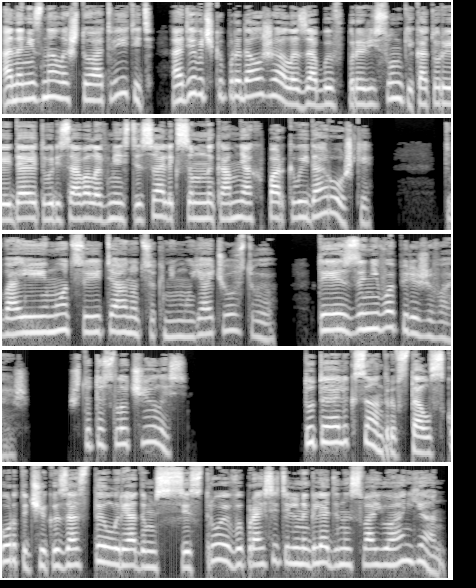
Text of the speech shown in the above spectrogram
Она не знала, что ответить, а девочка продолжала, забыв про рисунки, которые до этого рисовала вместе с Алексом на камнях парковой дорожки. «Твои эмоции тянутся к нему, я чувствую. Ты из-за него переживаешь. Что-то случилось?» Тут и Александр встал с корточек и застыл рядом с сестрой, вопросительно глядя на свою Аньян.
